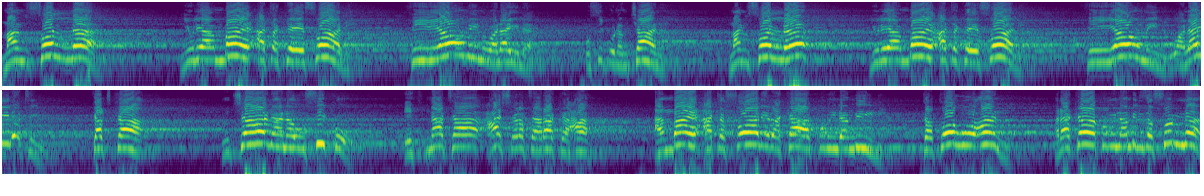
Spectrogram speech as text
من صلى yule ambaye atakayeswali fi yaumin wa laila, usiku na mchana. Man salla, yule ambaye atakayeswali fi yaumin wa lailatin, katika mchana na usiku, ithnata ashrata rakaa ambaye ataswali rakaa kumi na mbili tatawuan, rakaa kumi na mbili za sunna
